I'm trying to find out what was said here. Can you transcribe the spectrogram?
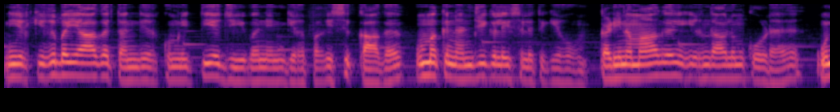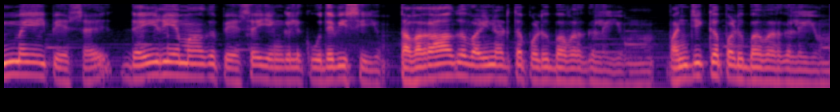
நீர் கிருபையாக தந்திருக்கும் நித்திய ஜீவன் என்கிற பரிசுக்காக உமக்கு நன்றிகளை செலுத்துகிறோம். கடினமாக இருந்தாலும் கூட உண்மையை பேச தைரியமாக பேச எங்களுக்கு உதவி செய்யும். தவறாக வழிநடத்தப்படுபவர்களையும் வஞ்சிக்கப்படுபவர்களையும்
